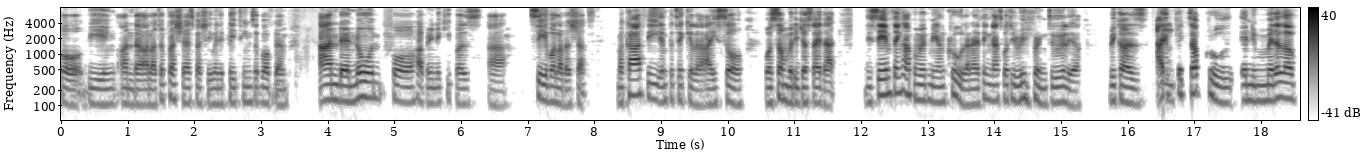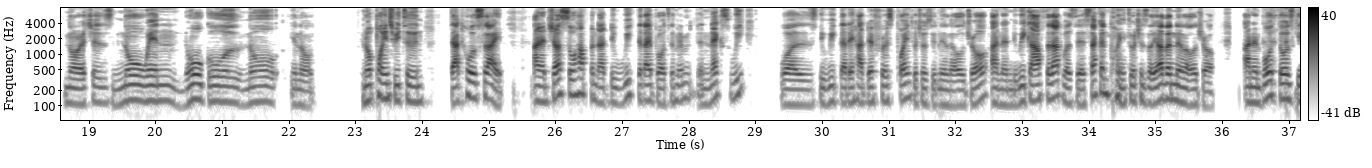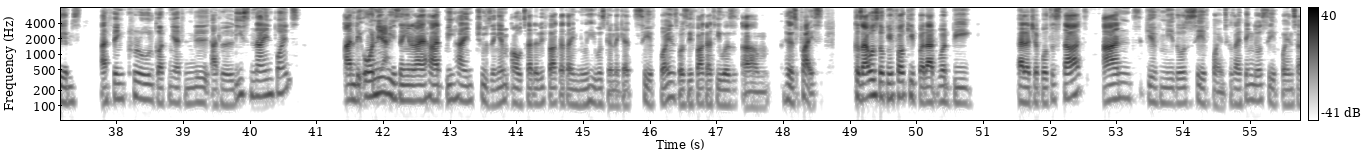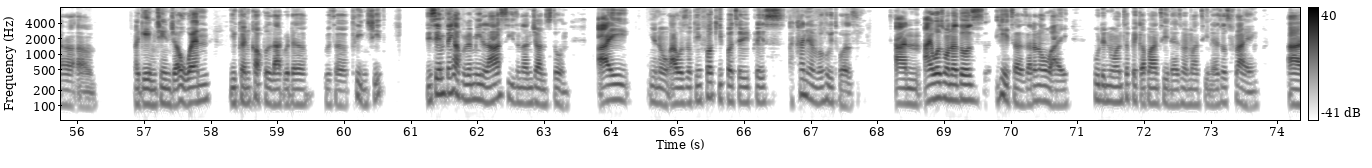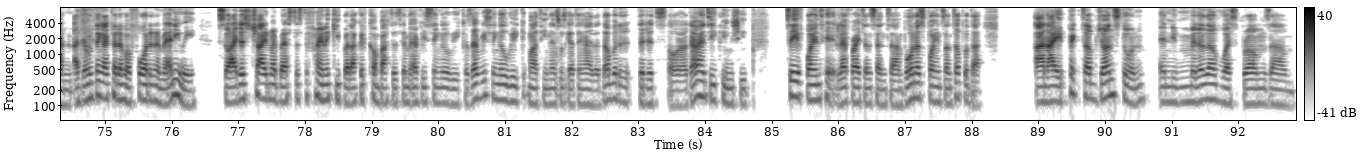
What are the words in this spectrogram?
for being under a lot of pressure, especially when they play teams above them, and they're known for having the keepers uh, save a lot of shots. McCarthy, in particular, I saw was somebody just like that. The same thing happened with me and Krul, and I think that's what you were referring to earlier. Because I Mm. picked up Krul in the middle of Norwich's no win, no goal, no, you know, no points return, that whole slide. And it just so happened that the week that I brought him in, the next week was the week that they had their first point, which was the nil-nil draw. And then the week after that was their second point, which is the other nil-nil draw. And in both those games, I think Krul got me at, at least nine points. And the only Yeah. reason that I had behind choosing him outside of the fact that I knew he was going to get save points was the fact that he was um his price. Because I was looking for a keeper that would be eligible to start and give me those save points. Because I think those save points are um, a game changer when you can couple that with a with a clean sheet. The same thing happened with me last season on Johnstone. I, you know, I was looking for a keeper to replace. I can't remember who it was, and I was one of those haters. I don't know why who didn't want to pick up Martinez when Martinez was flying, and I don't think I could have afforded him anyway. So I just tried my best just to find a keeper that could combat with him every single week. Because every single week Martinez was getting either double digits or a guaranteed clean sheet, save points hit left, right, and center, and bonus points on top of that. And I picked up Johnstone in the middle of West Brom's um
